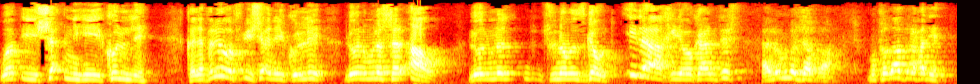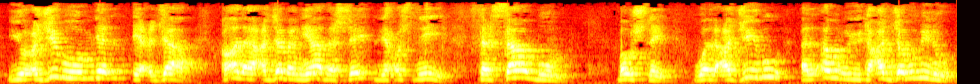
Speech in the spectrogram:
وفي شأنه كله. كذا فريق وفي شأنه كله. لون منسر آو. لون سنة مزقود إلى آخره وكانتش هلم مجرة مفردات الحديث. يعجبه من الإعجاب. قال أعجبني هذا الشيء لحسنه. سرسان بوم بوشتي. والعجيب الأمر يتعجب منه.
